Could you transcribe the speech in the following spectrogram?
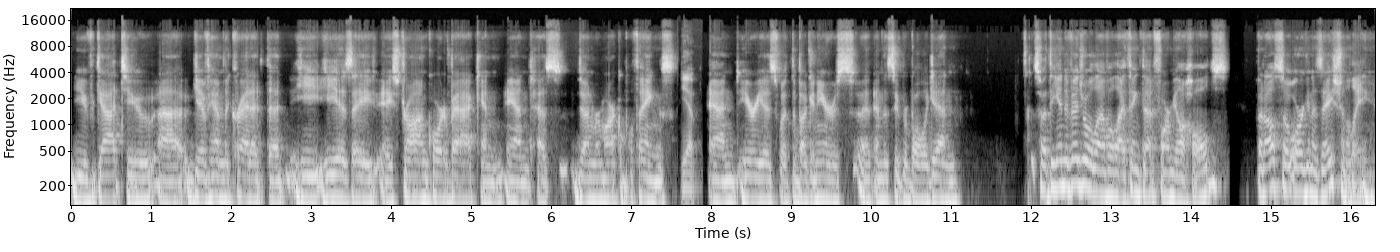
you've got to uh, give him the credit that he he is a, a strong quarterback and and has done remarkable things. Yep. And here he is with the Buccaneers uh, in the Super Bowl again. So at the individual level, I think that formula holds, but also organizationally,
